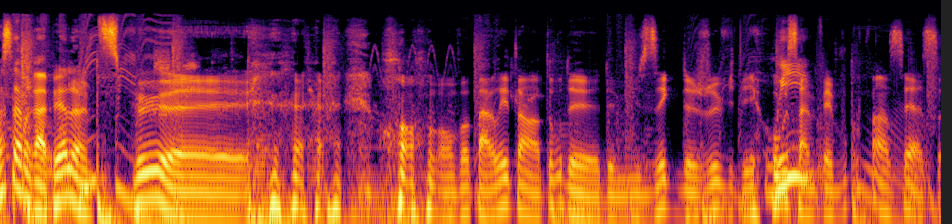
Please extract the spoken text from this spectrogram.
Moi, ça me rappelle un petit peu. euh, on, on va parler tantôt de, de musique, de jeux vidéo. Oui. Ça me fait beaucoup penser à ça.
